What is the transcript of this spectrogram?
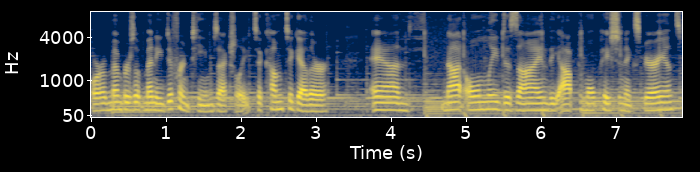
or members of many different teams actually, to come together and not only design the optimal patient experience,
